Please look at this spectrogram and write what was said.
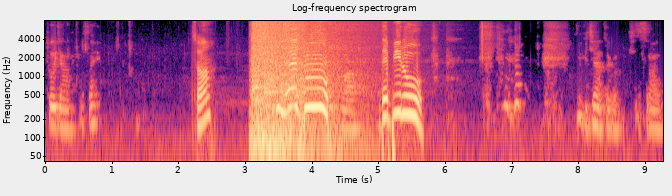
Tu idziemy, jesteś? Co? Jezu! Wow, Debilu! nie widziałem tego, się zesrałem.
